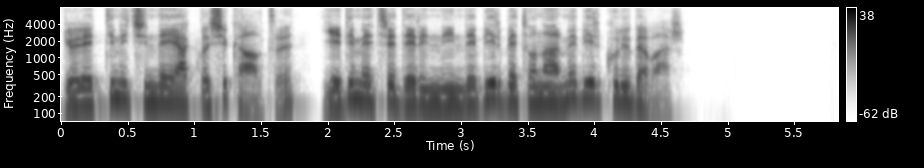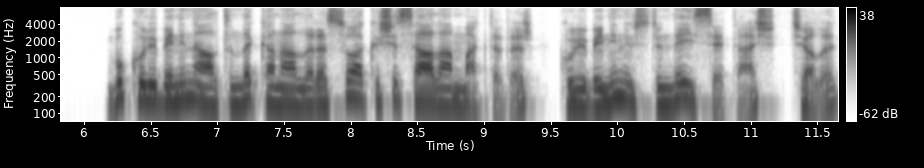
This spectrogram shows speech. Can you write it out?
Göletin içinde yaklaşık 6-7 metre derinliğinde bir betonarme bir kulübe var. Bu kulübenin altında kanallara su akışı sağlanmaktadır, kulübenin üstünde ise taş, çalı,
